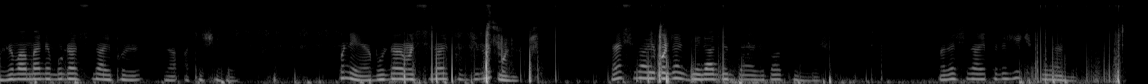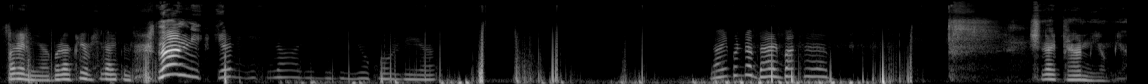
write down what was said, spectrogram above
O zaman ben de buradan sniper'la ateş edeyim. Bu ne ya? Burada ama sniper'cılık mı? Ben sniper'dan genelde berbatımdır. Bana sniper'ı hiç güvenmem. Bana ne ya? Bırakıyorum sniper'ı. Lan! Ya silah dedim. Yok oldu ya. Sniper'da berbatım. Sniper almıyorum ya.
